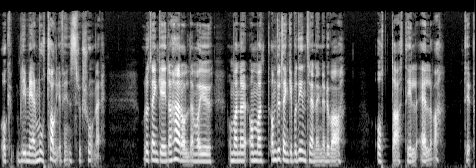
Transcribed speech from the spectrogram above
och blir mer mottaglig för instruktioner. Och då tänker jag i den här åldern var ju, om, man, om, man, om du tänker på din träning när du var 8 till 11, typ.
